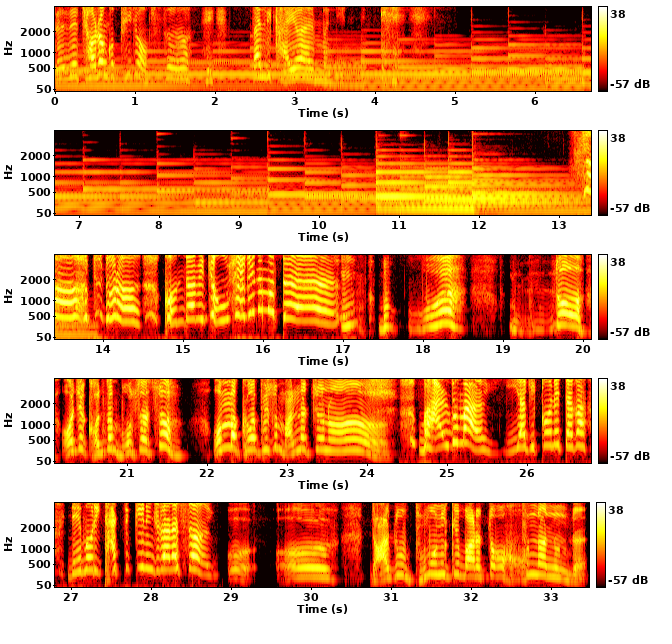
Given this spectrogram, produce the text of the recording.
네, 네, 저런 거 필요 없어요. 빨리 가요, 할머니. 야, 두더라. 건담이 겨우 세개 남았대. 응? 뭐, 뭐야? 너 어제 건담 못 샀어? 엄마 그 앞에서 만났잖아. 말도 마. 이야기 꺼냈다가 내 머리 다 뜯기는 줄 알았어. 어, 어, 나도 부모님께 말했다가 혼났는데.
